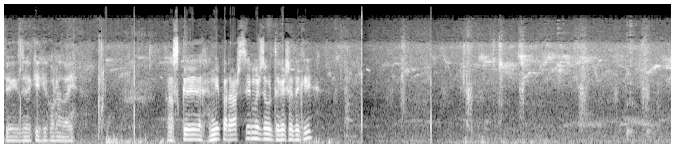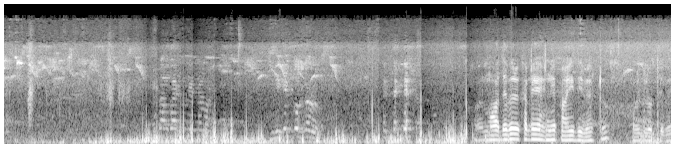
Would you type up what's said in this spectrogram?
দেখি যে কী কী করা যায়। আজকে নিপারে আসছি, মির্জাপুর থেকে এসে দেখি। মহাদেবের ওখানে নেপাই দিবে একটু, ওইগুলো দেবে।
